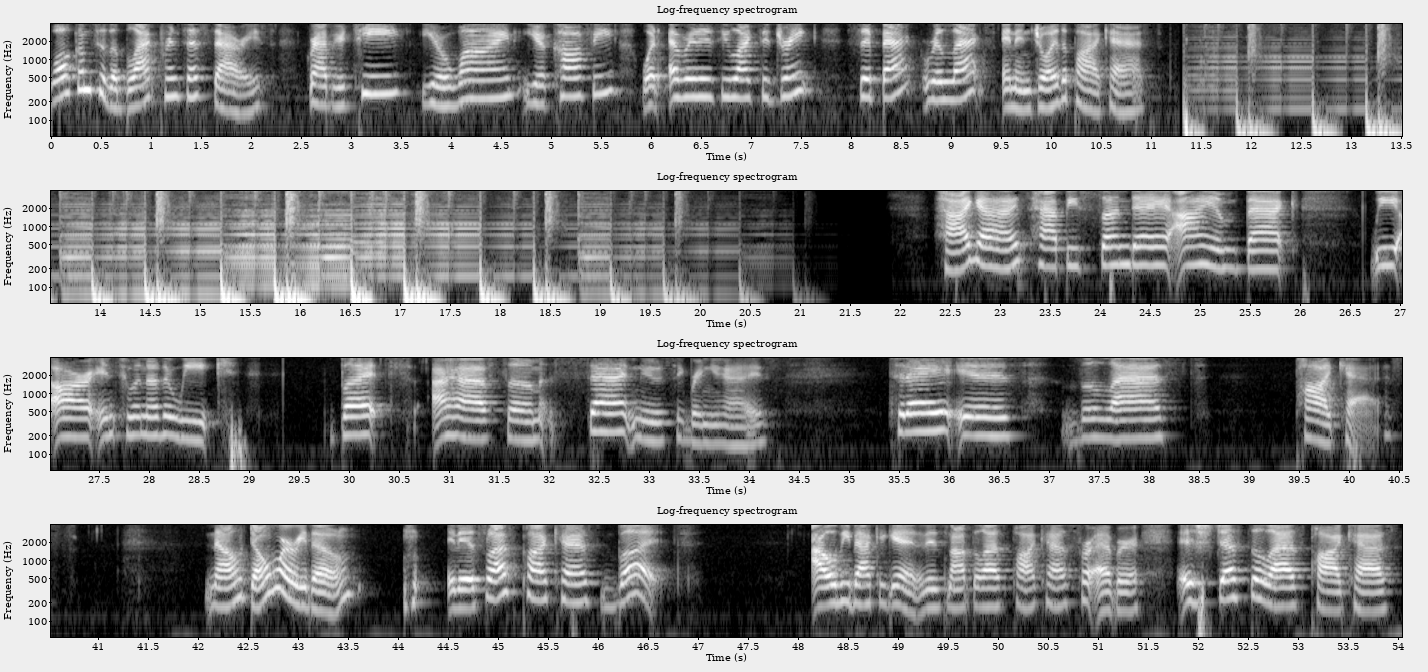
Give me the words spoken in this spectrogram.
Welcome to the Black Princess Diaries. Grab your tea, your wine, your coffee, whatever it is you like to drink. Sit back, relax, and enjoy the podcast. Hi, guys. Happy Sunday. I am back. We are into another week, but I have some sad news to bring you guys. Today is the last podcast. No, don't worry though. It is the last podcast, but I will be back again. It is not the last podcast forever. It's just the last podcast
